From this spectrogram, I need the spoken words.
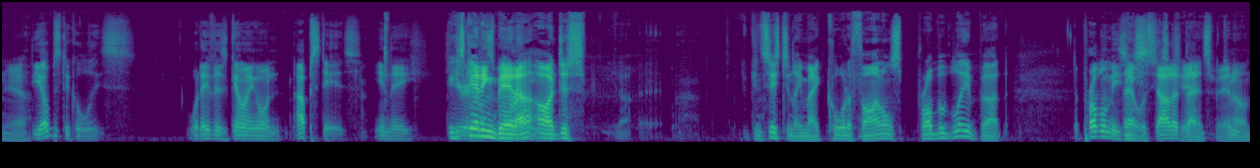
Yeah, The obstacle is whatever's going on upstairs in the. he's getting better. brain. I just you know, consistently make quarterfinals probably, but The problem is he started chance, that. man,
